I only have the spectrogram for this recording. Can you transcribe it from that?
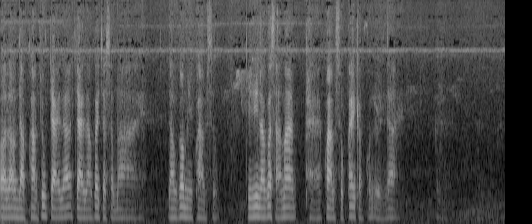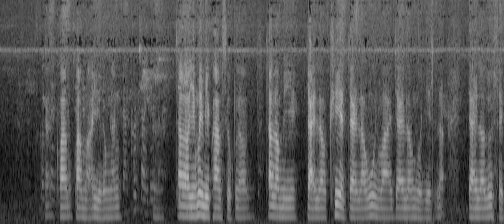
พอเราดับความทุกข์ใจแล้วใจเราก็จะสบาย เราก็มีความสุข ทีนี้เราก็สามารถแผ่ความสุขให้กับคนอื่นได้ความความหมายอยู่ตรงนั้น ถ้าเรายังไม่มีความสุขเรา ถ้าเรามีใจเราเครียดใจเราวุ่นวายใจเราหงุดหงิดละใจเรารู้สึก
